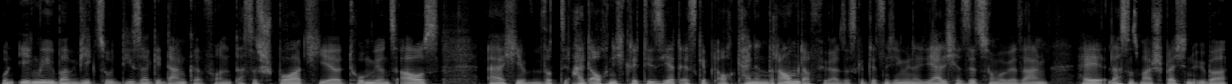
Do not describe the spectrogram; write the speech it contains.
Und irgendwie überwiegt so dieser Gedanke von, das ist Sport, hier toben wir uns aus, äh, hier wird halt auch nicht kritisiert. Es gibt auch keinen Raum dafür. Also es gibt jetzt nicht irgendwie eine jährliche Sitzung, wo wir sagen, hey, lass uns mal sprechen über,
